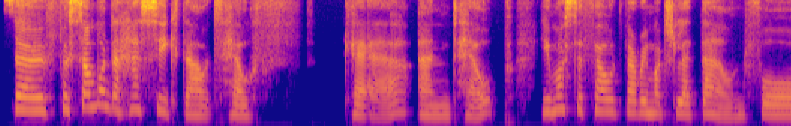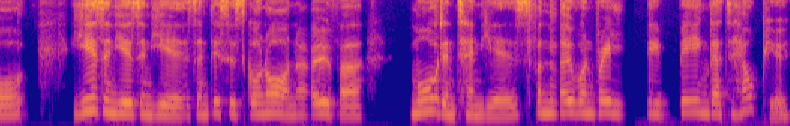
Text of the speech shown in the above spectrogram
So, for someone that has seeked out health care and help, you must have felt very much let down for years and years and years. And this has gone on over more than 10 years for no one really being there to help you.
